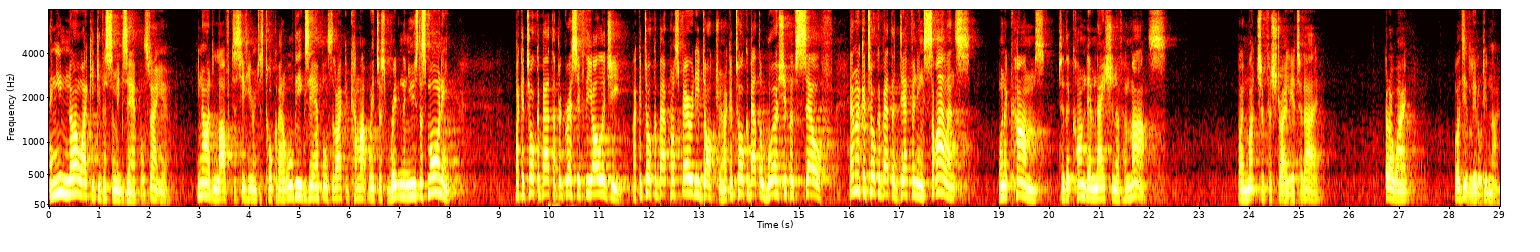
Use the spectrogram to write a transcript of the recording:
And you know I could give us some examples, don't you? You know, I'd love to sit here and just talk about all the examples that I could come up with just reading the news this morning. I could talk about the progressive theology. I could talk about prosperity doctrine. I could talk about the worship of self. And I could talk about the deafening silence when it comes to the condemnation of Hamas by much of Australia today. But I won't. Well, I did a little, didn't I?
